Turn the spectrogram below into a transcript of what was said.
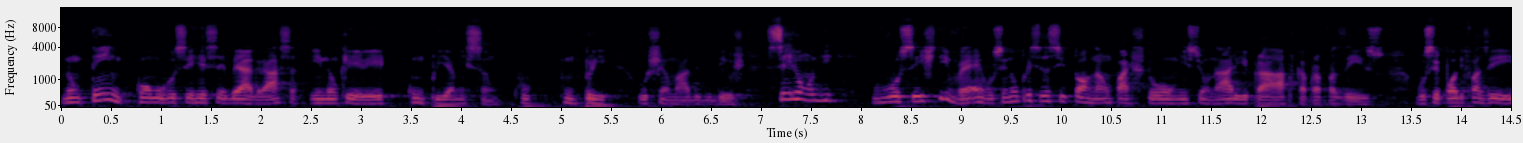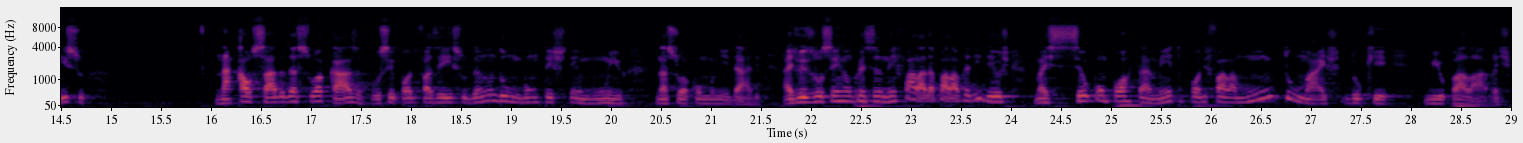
Não tem como você receber a graça e não querer cumprir a missão, cumprir o chamado de Deus. Seja onde você estiver, você não precisa se tornar um pastor, um missionário e ir para a África para fazer isso. Você pode fazer isso na calçada da sua casa. Você pode fazer isso dando um bom testemunho na sua comunidade. Às vezes você não precisa nem falar da palavra de Deus, mas seu comportamento pode falar muito mais do que mil palavras.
